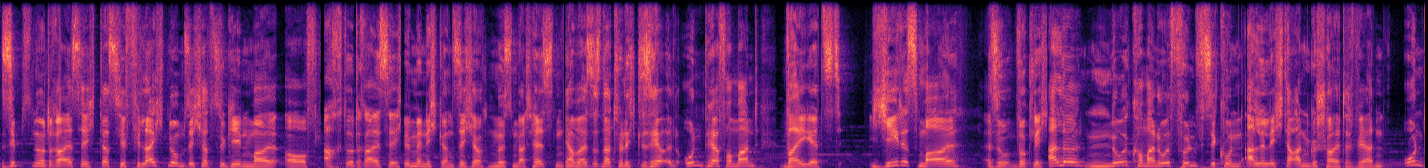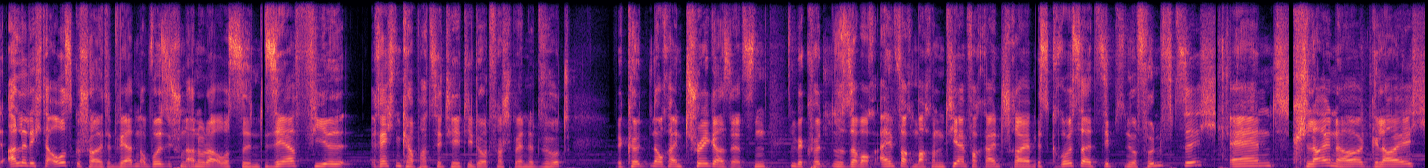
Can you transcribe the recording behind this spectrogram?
17.30 Uhr. Das hier vielleicht nur, um sicher zu gehen, mal auf 8.30 Uhr. Bin mir nicht ganz sicher. Müssen wir testen. Ja, aber es ist natürlich sehr unperformant, weil jetzt jedes Mal, also wirklich alle 0,05 Sekunden alle Lichter angeschaltet werden und alle Lichter ausgeschaltet werden, obwohl sie schon an oder aus sind. Sehr viel Rechenkapazität, die dort verschwendet wird. Wir könnten auch einen Trigger setzen. Wir könnten es aber auch einfach machen und hier einfach reinschreiben, ist größer als 17.50 Uhr and kleiner gleich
